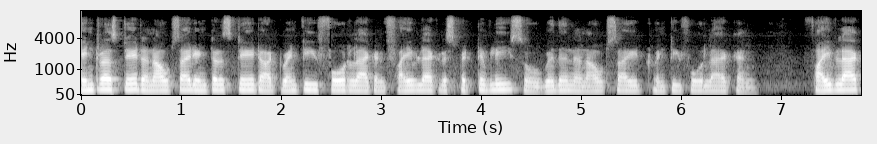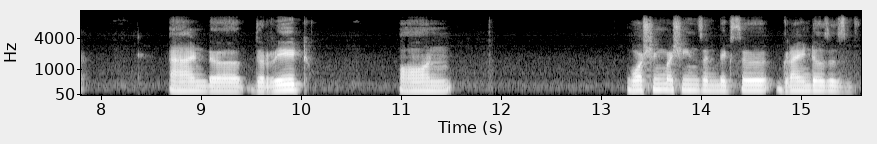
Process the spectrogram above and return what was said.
intrastate and outside interstate are 24 lakh and 5 lakh respectively. So within and outside 24 lakh and 5 lakh and uh, the rate on washing machines and mixer grinders is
